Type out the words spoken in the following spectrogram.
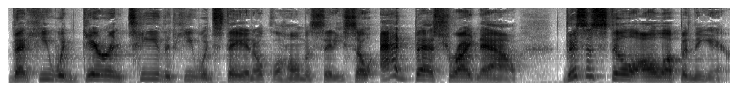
that he would guarantee that he would stay in Oklahoma City. So, at best, right now, this is still all up in the air.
